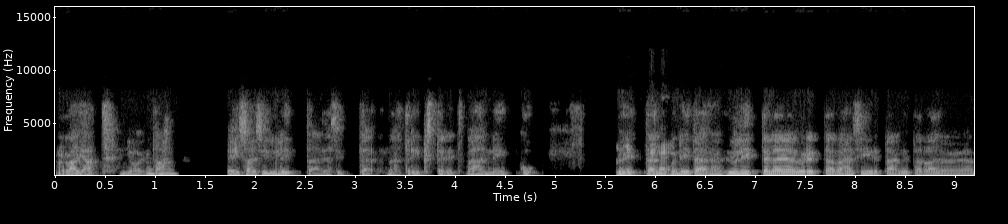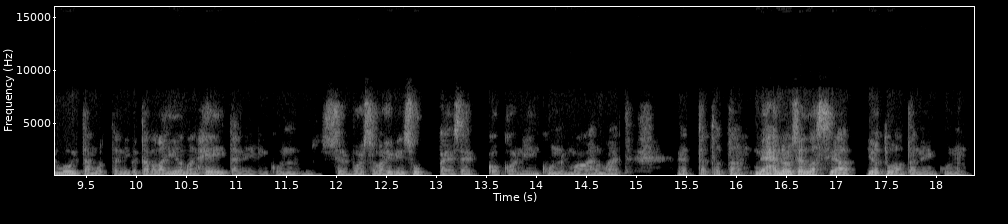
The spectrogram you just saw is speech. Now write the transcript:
rajat, joita mm-hmm. ei saisi ylittää, ja sitten nämä tricksterit vähän niin kuin yrittää niin kuin niitä ylittelee ja yrittää vähän siirtää niitä rajoja ja muita, mutta niin kuin tavallaan ilman heitä niin kuin se voisi olla hyvin suppea se koko niin kuin maailma, että, että tota, nehän on sellaisia jo tuolta niin kuin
